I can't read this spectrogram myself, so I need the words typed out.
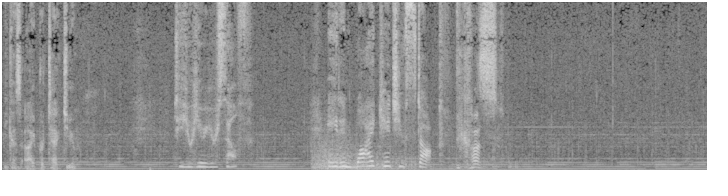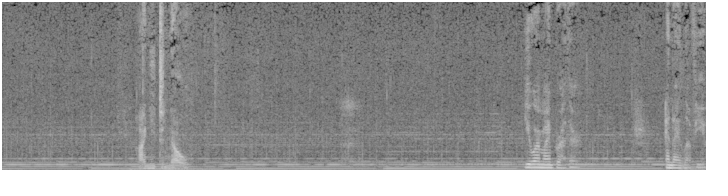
Because I protect you. Do you hear yourself? Aiden, why can't you stop? Because... I need to know. You are my brother, and I love you.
